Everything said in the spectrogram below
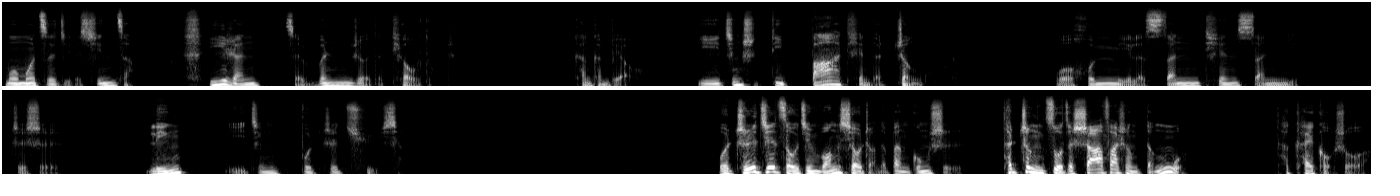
摸摸自己的心脏，依然在温热的跳动着。看看表，已经是第八天的正午了。我昏迷了三天三夜，只是灵已经不知去向。我直接走进王校长的办公室，他正坐在沙发上等我。他开口说：“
